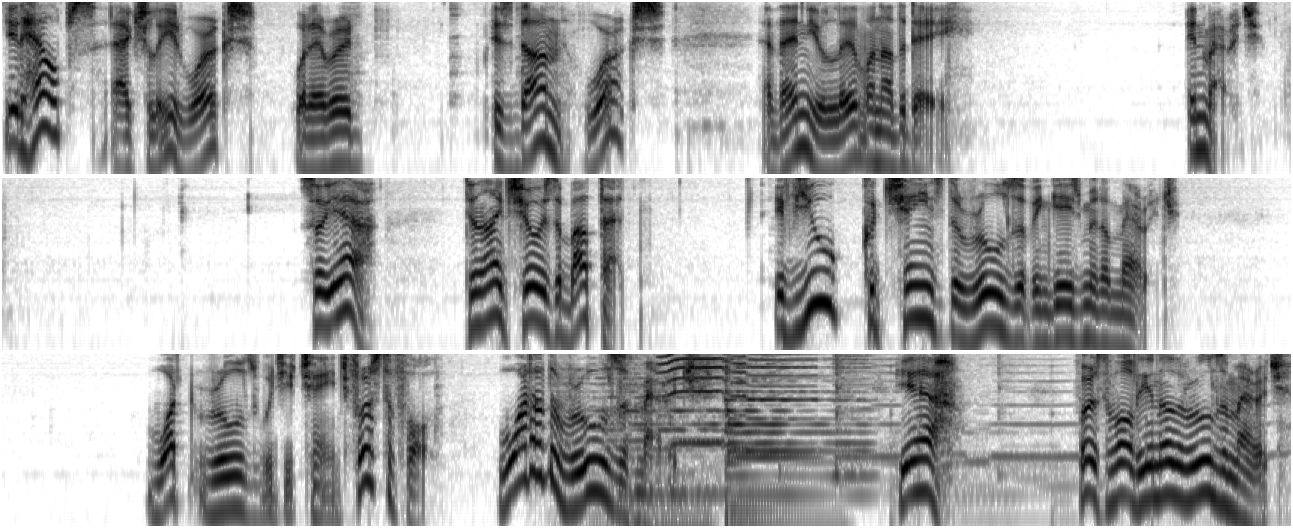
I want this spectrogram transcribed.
It helps, actually, it works. Whatever is done works. And then you live another day in marriage. So, yeah, tonight's show is about that. If you could change the rules of engagement of marriage, what rules would you change? First of all, what are the rules of marriage? Yeah. First of all, do you know the rules of marriage?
